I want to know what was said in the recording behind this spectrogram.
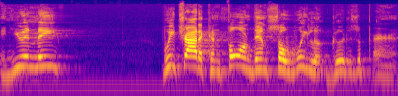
And you and me, we try to conform them so we look good as a parent.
